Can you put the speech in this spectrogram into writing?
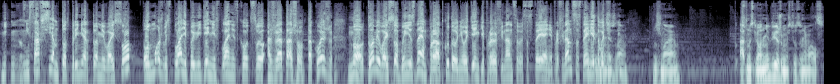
не, не совсем тот пример Томми Вайсо. Он может быть в плане поведения, в плане какого-то своего ажиотажа он такой же, но Томми Вайсо, мы не знаем про откуда у него деньги, про его финансовое состояние. Про финансовое состояние Почему этого... не знаем? Знаем. А... В смысле, он недвижимостью занимался.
